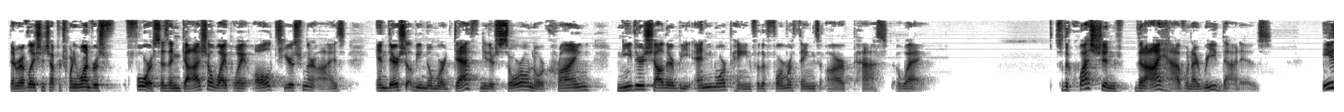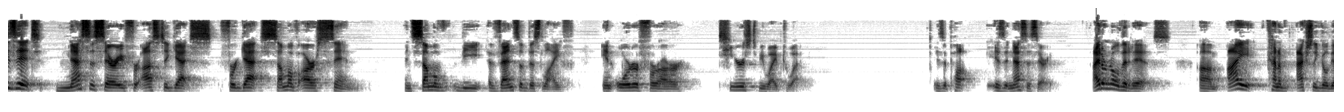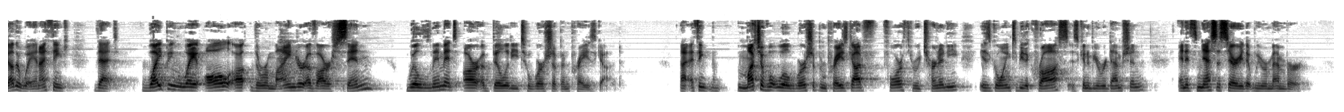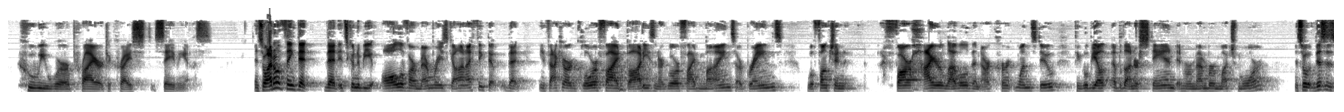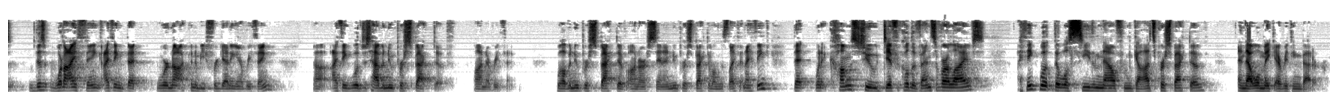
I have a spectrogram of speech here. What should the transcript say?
Then Revelation chapter 21, verse 4 says, And God shall wipe away all tears from their eyes, and there shall be no more death, neither sorrow nor crying neither shall there be any more pain, for the former things are passed away. So the question that I have when I read that is, is it necessary for us to get, forget some of our sin and some of the events of this life in order for our tears to be wiped away? Is it, is it necessary? I don't know that it is. Um, I kind of actually go the other way, and I think that wiping away all uh, the reminder of our sin will limit our ability to worship and praise God. I think much of what we'll worship and praise God for through eternity is going to be the cross, is going to be redemption, and it's necessary that we remember who we were prior to Christ saving us. And so I don't think that, that it's going to be all of our memories gone. I think that, that, in fact, our glorified bodies and our glorified minds, our brains, will function far higher level than our current ones do. I think we'll be able to understand and remember much more. And so this is this what I think. I think that we're not going to be forgetting everything. Uh, I think we'll just have a new perspective on everything. We'll have a new perspective on our sin, a new perspective on this life. And I think that when it comes to difficult events of our lives, I think we'll, that we'll see them now from God's perspective, and that will make everything better.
